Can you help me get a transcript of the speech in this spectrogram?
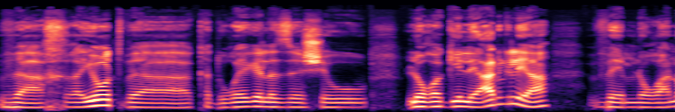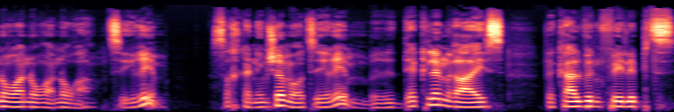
והאחריות והכדורגל הזה שהוא לא רגיל לאנגליה, והם נורא נורא נורא נורא צעירים. השחקנים שם מאוד צעירים. דקלן רייס וקלווין פיליפס,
